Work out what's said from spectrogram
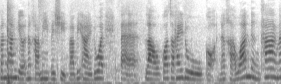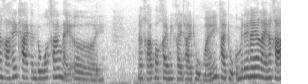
ค่อนข้างเยอะนะคะ มีไปฉีดบาร์บี้ไอด้วย แต่เราก็จะให้ดูก่อนนะคะว่าหนึ่งข้างนะคะ ให้ทายกันดูว่าข้างไหนเอ่ยนะคะ พอใครมีใครทายถูกไหมทายถูกก็ไม่ได้ให้อะไรนะคะ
